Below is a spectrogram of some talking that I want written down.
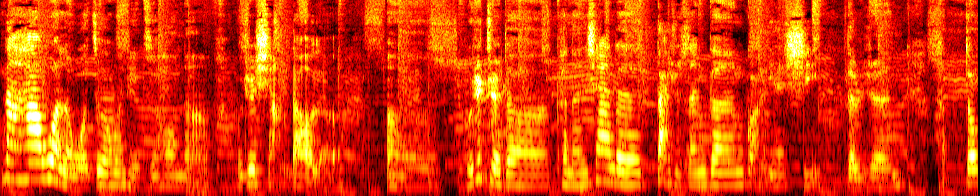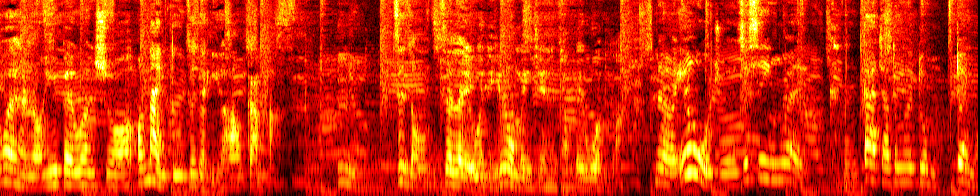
那他问了我这个问题之后呢，我就想到了，嗯，我就觉得可能现在的大学生跟广电系的人，都会很容易被问说，哦，那你读这个以后要干嘛？嗯，这种这类问题，因为我们以前很常被问嘛。没有，因为我觉得这是因为可能大家都会对对某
